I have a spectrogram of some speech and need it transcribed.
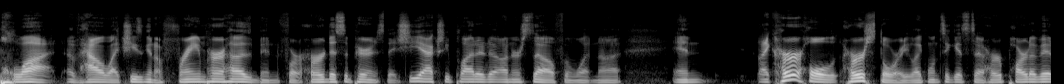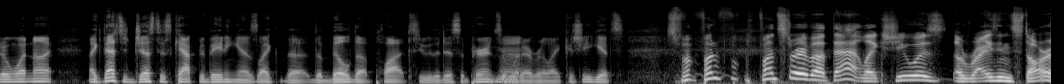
plot of how like she's gonna frame her husband for her disappearance that she actually plotted on herself and whatnot. And like her whole her story, like once it gets to her part of it and whatnot, like that's just as captivating as like the the build up plot to the disappearance or whatever. Like, cause she gets fun, fun, fun story about that. Like she was a rising star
